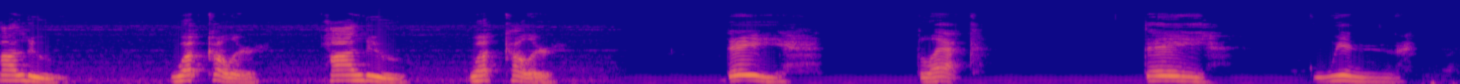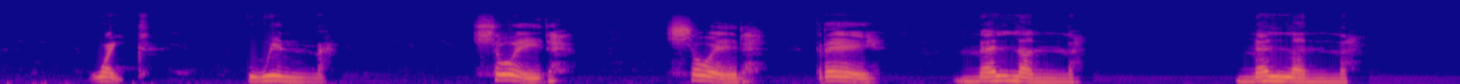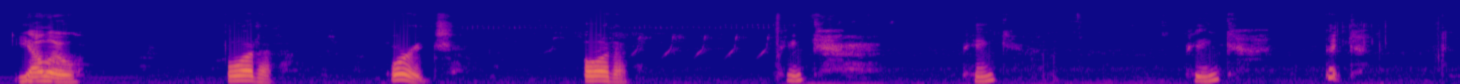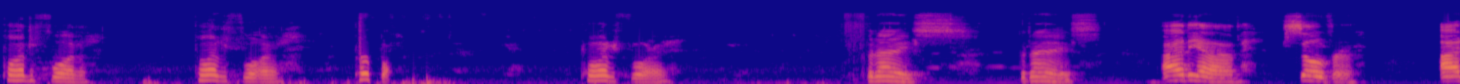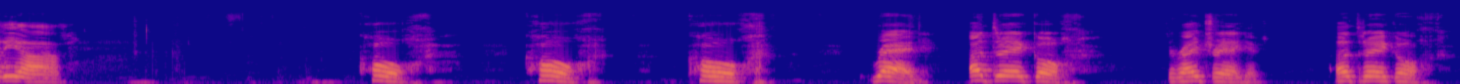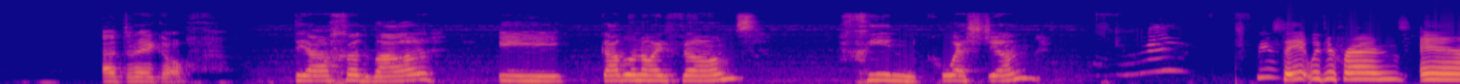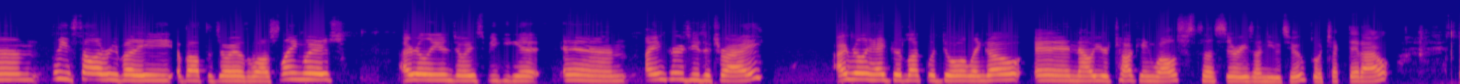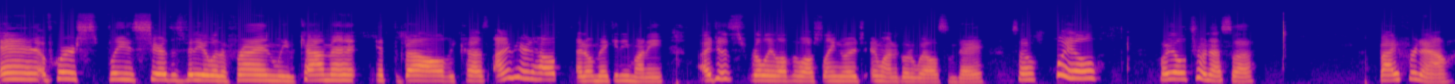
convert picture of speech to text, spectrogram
Palu. What color? Palu. What color? Day. Black. Day. Gwyn. White. Gwyn. Llwyd. Llwyd. Gray. Melyn. Melyn. Yellow. Order. Orange. Order. Pink. Pink. Pink. Pink. Por Por Purple. Por Bryce. Bryce. Ariad. Silver. Ariad. Coch. Coch. Coch. Red. Adrego. The red dragon. Adrego. Adrego. Diolch yn fawr i Gablanoid Films. Chi'n question? Say it with your friends and please tell everybody about the joy of the Welsh language. I really enjoy speaking it and I encourage you to try. I really had good luck with Duolingo and now you're talking Welsh, the series on YouTube. Go check that out. And of course, please share this video with a friend, leave a comment, hit the bell because I'm here to help. I don't make any money. I just really love the Welsh language and want to go to Wales someday. So, hwyl, hwyl tro nesa. Bye for now.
